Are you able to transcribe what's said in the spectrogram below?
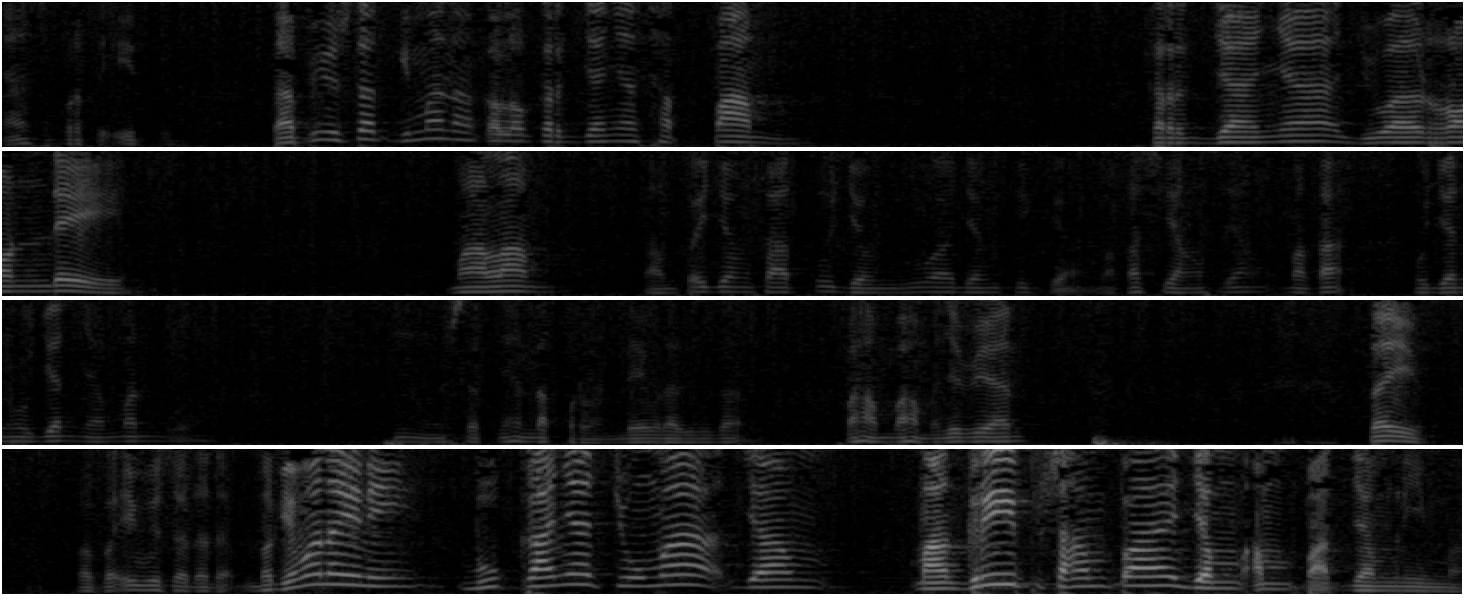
Ya, seperti itu. Tapi Ustadz gimana kalau kerjanya satpam? Kerjanya jual ronde, malam sampai jam 1, jam 2, jam 3 maka siang-siang maka hujan-hujan nyaman bu hmm, Ustaznya hendak ronde berarti Ustaz Paham-paham aja Bian. Baik. Bapak Ibu Saudara. Bagaimana ini? Bukanya cuma jam maghrib sampai jam 4, jam 5.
